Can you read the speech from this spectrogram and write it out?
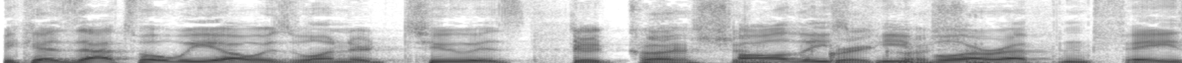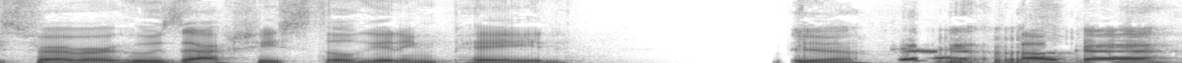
Because that's what we always wondered too. Is Good question. all these Great people question. are in FaZe forever? Who's actually still getting paid? Yeah. Okay.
